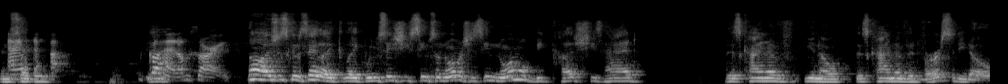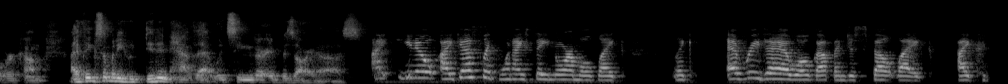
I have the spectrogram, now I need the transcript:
And, and so, uh, Go yeah. ahead. I'm sorry. No, I was just gonna say, like, like when you say she seems so normal, she seemed normal because she's had this kind of, you know, this kind of adversity to overcome. I think somebody who didn't have that would seem very bizarre to us. I, you know, I guess like when I say normal, like, like every day I woke up and just felt like I could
